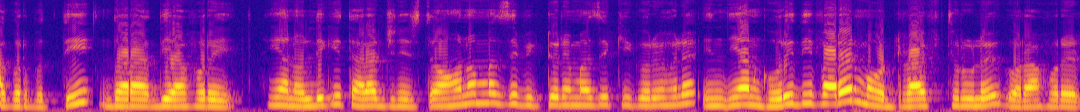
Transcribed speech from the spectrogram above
আগরবত্তি ধরা দিয়া ফরে ইয়ান হল দেখি তারার জিনিস তো। অহনম মাঝে ভিক্টোরিয়া মাঝে কি করে হলে ইয়ান ঘড়ি দি পারে মো ড্রাইভ থ্রু লই গড়া ফরের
